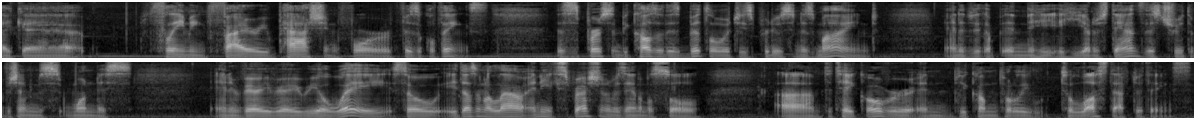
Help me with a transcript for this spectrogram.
like a flaming, fiery passion for physical things. This is person because of this bittul which he's produced in his mind, and, and he, he understands this truth of Hashem's oneness in a very, very real way. So it doesn't allow any expression of his animal soul um, to take over and become totally to lust after things.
